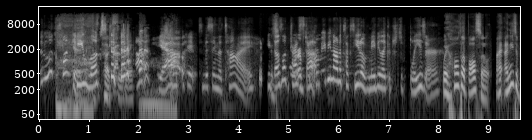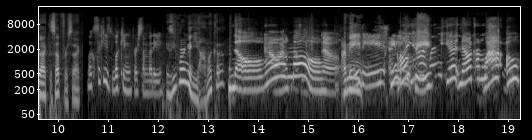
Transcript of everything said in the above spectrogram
It looks like it. He looks Tuxedo. dressed up. Yeah, Uh, okay, it's missing the tie. he does look dressed or, up. or maybe not a tuxedo, maybe like just a blazer. Wait, hold up. Also, I, I need to back this up for a sec. Looks like he's looking for somebody. Is he wearing a yarmulke? No, No, I don't no. No, I mean- maybe. He Oh, might yeah, be. right? Yeah, now I kind of Wow. Oh,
